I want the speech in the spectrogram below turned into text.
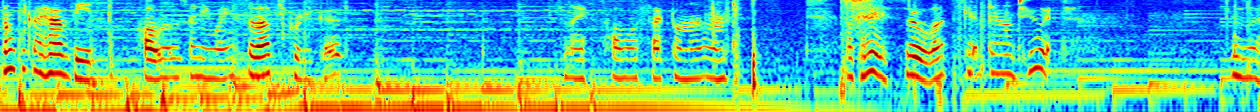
don't think I have these hollows anyway, so that's pretty good. It's a nice hollow effect on that one. Okay, so let's get down to it. There's a,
